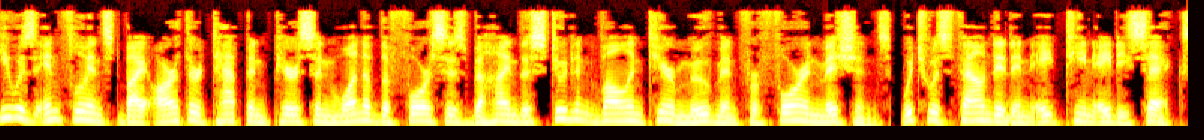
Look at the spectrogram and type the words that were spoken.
He was influenced by Arthur Tappan Pierson one of the forces behind the student volunteer movement for foreign missions, which was founded in 1886.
